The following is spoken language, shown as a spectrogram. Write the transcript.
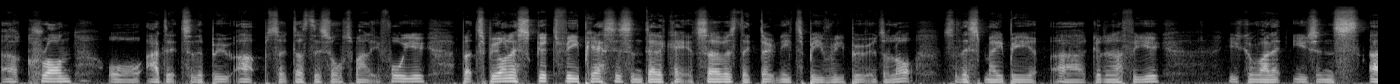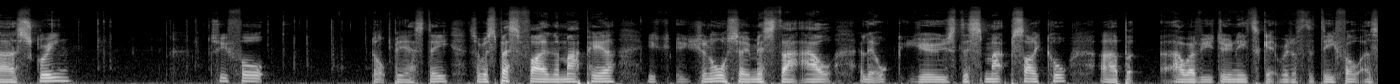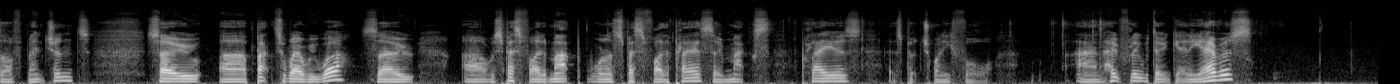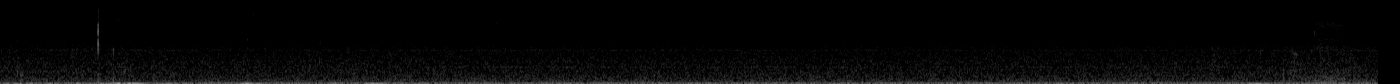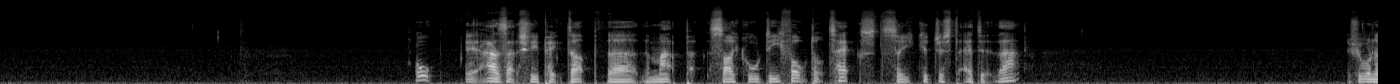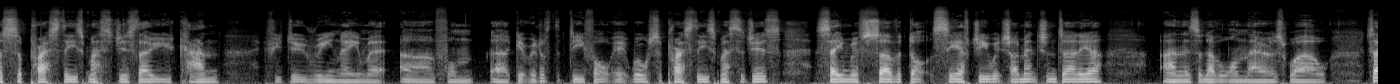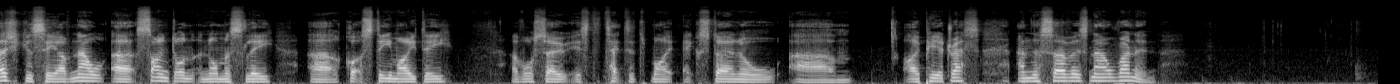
a cron or add it to the boot up so it does this automatically for you. But to be honest good VPSs and dedicated servers they don't need to be rebooted a lot so this may be uh, good enough for you. You can run it using uh, screen 2fort.bsp so we're specifying the map here. You, you, can also miss that out and it'll use this map cycle uh, but however you do need to get rid of the default as I've mentioned. So uh, back to where we were. So uh, we specify the map. We want to specify the players so max players. Let's put 24 and hopefully we don't get any errors Oh, it has actually picked up the, the map cycle default.txt, so you could just edit that. If you want to suppress these messages though, you can, if you do rename it uh, from uh, get rid of the default, it will suppress these messages. Same with server.cfg, which I mentioned earlier and there's another one there as well. So as you can see, I've now uh, signed on anonymously. Uh, I've got a Steam ID I've also it's detected my external um, IP address and the server is now running.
